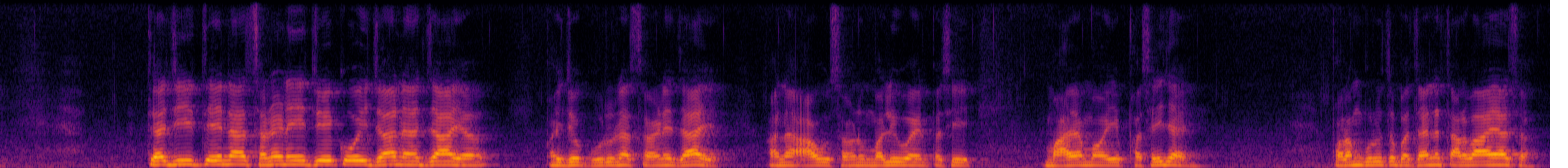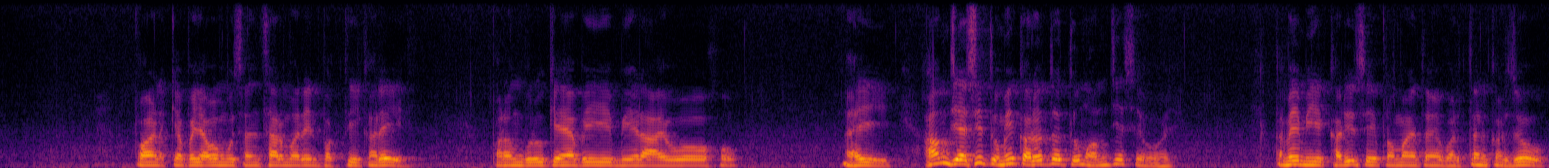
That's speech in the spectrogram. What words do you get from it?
ત્યજી તેના શરણે જે કોઈ જન જાય, ભાઈ જો ગુરુના શરણે જાય અને આવું શરણું મળ્યું હોય ને પછી માયામાં એ ફસાઈ જાય. પરમ ગુરુ તો બધાને તારવા આવ્યા છે. પણ કે ભાઈ હવે હું સંસારમાં રહીને ભક્તિ કરે. પરમ ગુરુ કે ભાઈ મેળ આવ્યો હો. નહીં, હમ જેસી તમે કરો તો તુમ હમ જૈસે હોય. તમે મેં કર્યું છે એ પ્રમાણે તમે વર્તન કરજો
